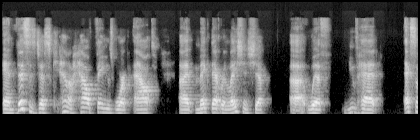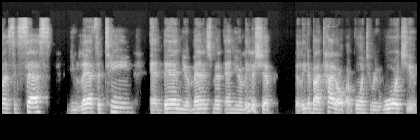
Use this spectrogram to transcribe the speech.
And this is just kind of how things work out. I make that relationship uh, with you've had excellent success, you led the team, and then your management and your leadership, the leader by title, are going to reward you.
